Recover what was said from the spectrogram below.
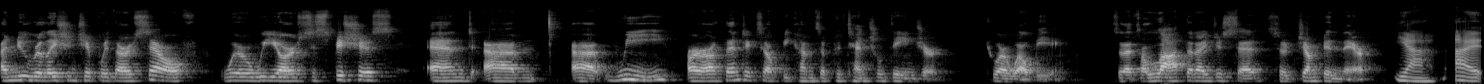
a new relationship with ourself where we are suspicious and um, uh, we, our authentic self, becomes a potential danger to our well being. So that's a lot that I just said. So jump in there. Yeah, I,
